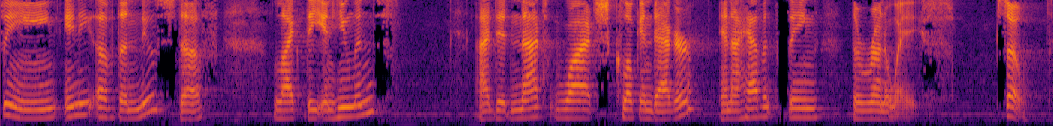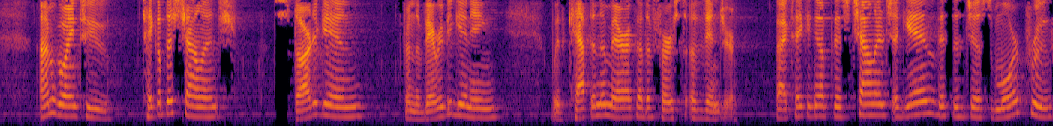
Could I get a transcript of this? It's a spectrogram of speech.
seen any of the new stuff like The Inhumans. I did not watch Cloak and Dagger, and I haven't seen The Runaways. So, I'm going to take up this challenge, start again from the very beginning with Captain America the First Avenger. By taking up this challenge again, this is just more proof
